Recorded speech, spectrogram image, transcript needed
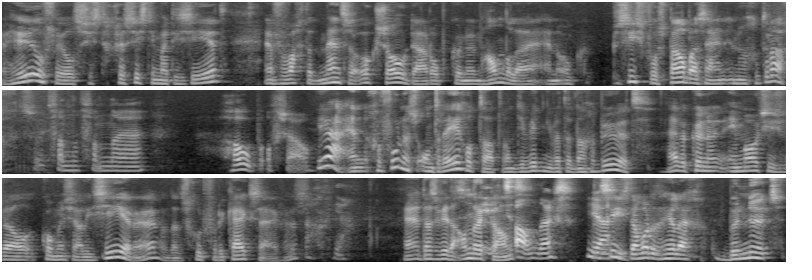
heel veel gesystematiseerd en verwacht dat mensen ook zo daarop kunnen handelen en ook precies voorspelbaar zijn in hun gedrag. Een soort van, van hoop of zo. Ja, en gevoelens ontregelt dat, want je weet niet wat er dan gebeurt. we kunnen emoties wel commercialiseren, dat is goed voor de kijkcijfers. Oh, ja. dat is weer de andere Iets kant. anders. Ja. Precies, dan wordt het heel erg benut.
